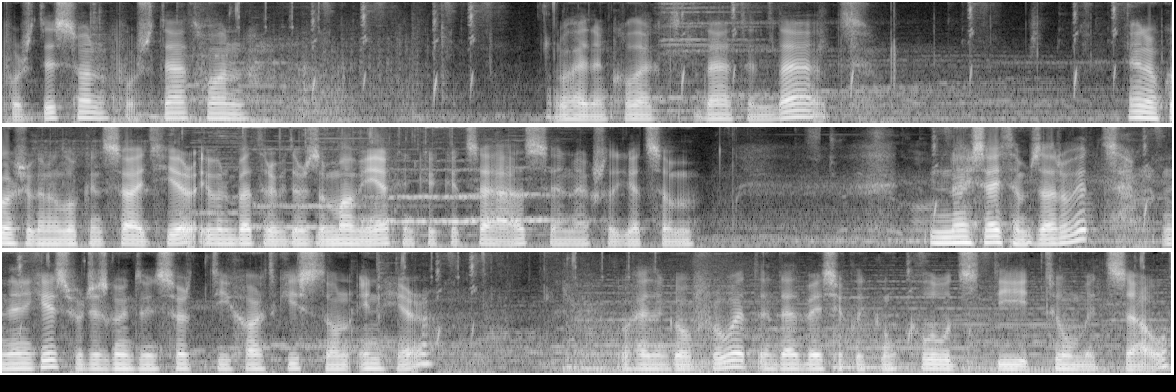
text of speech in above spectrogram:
push this one, push that one. Go ahead and collect that and that. And of course we're gonna look inside here. Even better if there's a mummy, I can kick its ass and actually get some nice items out of it. In any case, we're just going to insert the heart keystone in here. Go ahead and go through it, and that basically concludes the tomb itself.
